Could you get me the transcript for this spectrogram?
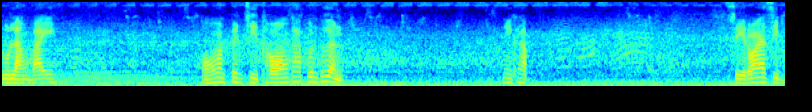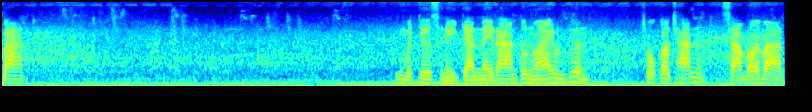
ดูหลังใบอ๋อมันเป็นสีทองครับเพื่อนๆนี่ครับ450บาทเพิ่งมาเจอเสน่ห์จันในร้านต้นไม้เพื่อนๆโชคเก้าชั้น 300 บาท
